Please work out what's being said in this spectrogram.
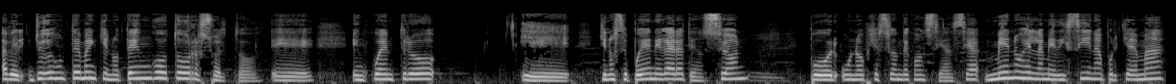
a ver, yo es un tema en que no tengo todo resuelto. encuentro eh, que no se puede negar atención por una objeción de conciencia, menos en la medicina, porque además...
